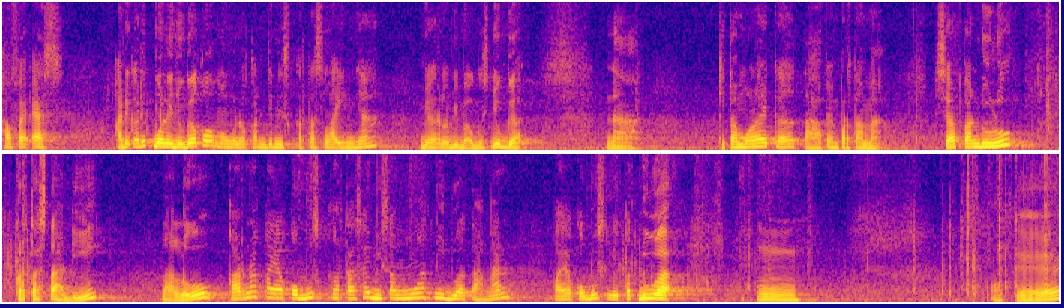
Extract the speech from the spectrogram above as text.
HVS. Adik-adik boleh juga kok menggunakan jenis kertas lainnya biar lebih bagus juga. Nah, kita mulai ke tahap yang pertama. Siapkan dulu kertas tadi, lalu karena kayak kobus kertasnya bisa muat nih dua tangan, kayak kobus lipat dua. Hmm. Oke.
